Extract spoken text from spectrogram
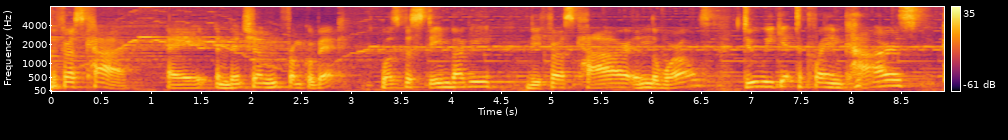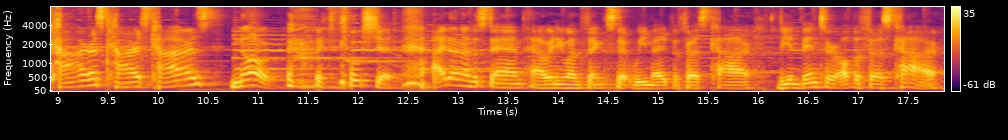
The first car, a invention from Quebec. Was the steam buggy the first car in the world? Do we get to claim cars? Cars, cars, cars? No, it's bullshit. I don't understand how anyone thinks that we made the first car. The inventor of the first car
